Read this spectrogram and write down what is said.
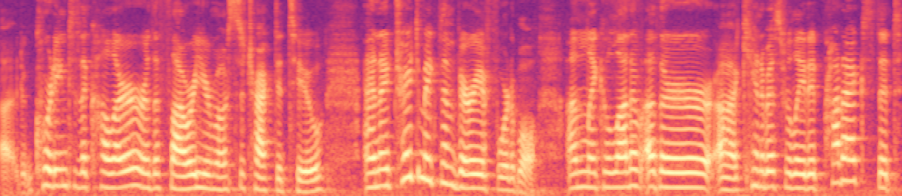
uh, according to the color or the flower you're most attracted to. And I've tried to make them very affordable. Unlike a lot of other uh, cannabis related products that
